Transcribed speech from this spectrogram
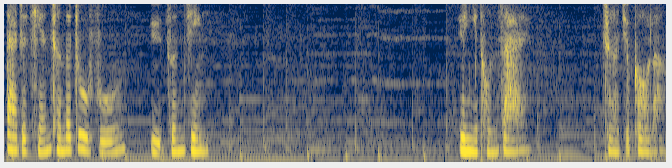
带着虔诚的祝福与尊敬。与你同在，这就够了。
